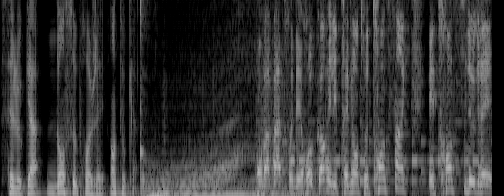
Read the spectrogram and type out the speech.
C'est le cas dans ce projet, en tout cas. On va battre des records. Il est prévu entre 35 et 36 degrés.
